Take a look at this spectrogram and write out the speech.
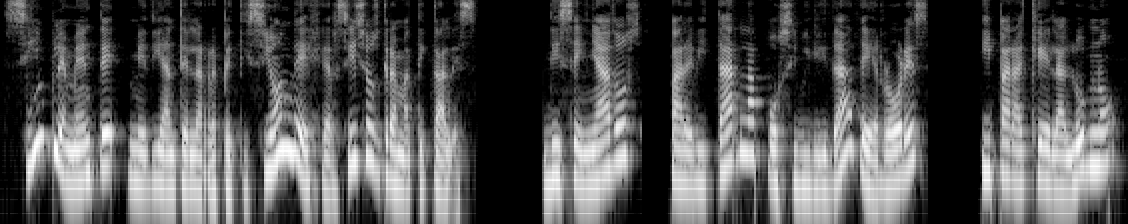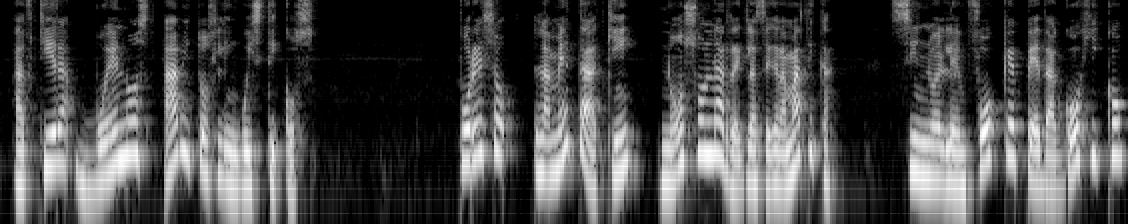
simplemente mediante la repetición de ejercicios gramaticales, diseñados para evitar la posibilidad de errores y para que el alumno adquiera buenos hábitos lingüísticos. Por eso la meta aquí no son las reglas de gramática, sino el enfoque pedagógico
